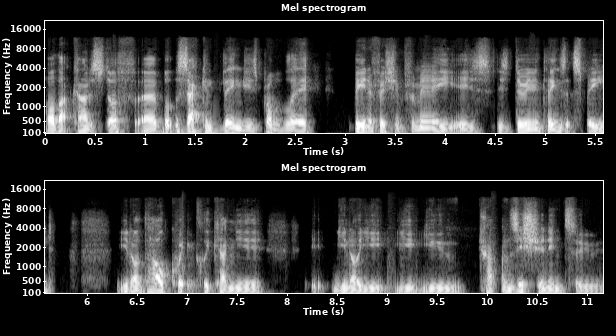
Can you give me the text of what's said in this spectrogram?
all that kind of stuff. Uh, but the second thing is probably being efficient for me is is doing things at speed. You know, how quickly can you, you know, you you you transition into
